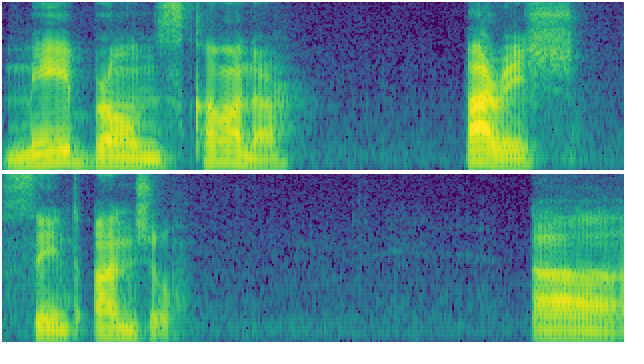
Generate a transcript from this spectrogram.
Maybrown's Corner, Parish, St. Andrew. Uh,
